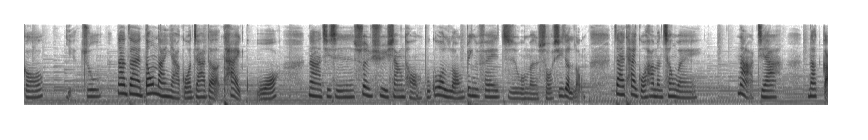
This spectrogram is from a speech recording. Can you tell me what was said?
狗、野猪。那在东南亚国家的泰国，那其实顺序相同，不过龙并非指我们熟悉的龙。在泰国，他们称为纳迦 （Naga），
